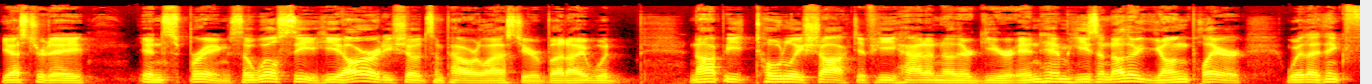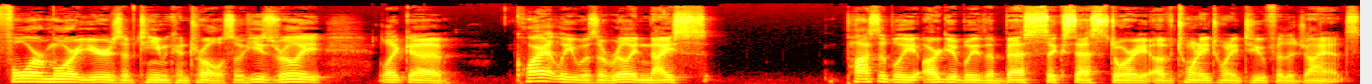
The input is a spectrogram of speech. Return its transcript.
yesterday in spring. So we'll see. He already showed some power last year, but I would not be totally shocked if he had another gear in him. He's another young player with, I think, four more years of team control. So he's really like a quietly was a really nice possibly arguably the best success story of 2022 for the Giants.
